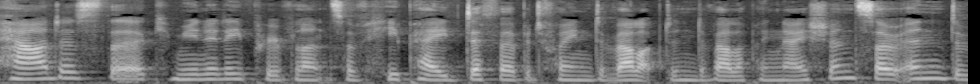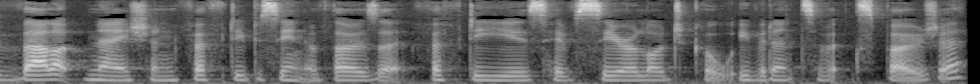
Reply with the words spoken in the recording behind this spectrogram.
how does the community prevalence of Hep A differ between developed and developing nations? So, in developed nation, 50% of those at 50 years have serological evidence of exposure,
